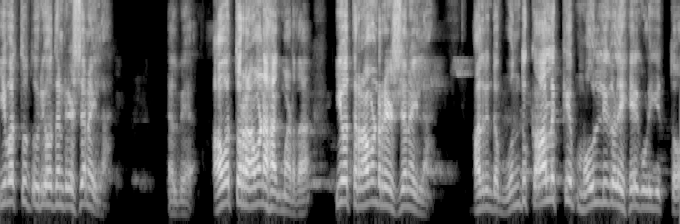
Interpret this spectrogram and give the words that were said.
ಇವತ್ತು ದುರ್ಯೋಧನ ಎಷ್ಟು ಜನ ಇಲ್ಲ. ಅಲ್ವೇ? ಅವತ್ತು ರಾವಣ ಹಾಗೆ ಮಾಡ್ದ ಇವತ್ತು ರಾವಣ ಎಷ್ಟು ಜನ ಇಲ್ಲ. ಆದ್ರಿಂದ ಒಂದು ಕಾಲಕ್ಕೆ ಮೌಲ್ಯಗಳು ಹೇಗೆ ಉಳಿಯುತ್ತೋ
